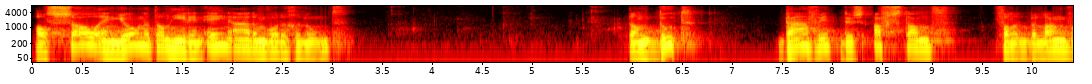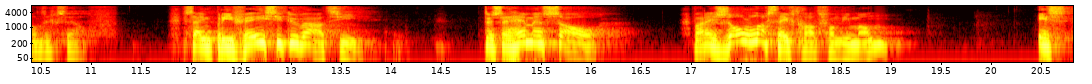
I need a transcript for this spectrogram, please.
Als Saul en Jonathan hier in één adem worden genoemd, dan doet David dus afstand van het belang van zichzelf. Zijn privésituatie tussen hem en Saul, waar hij zo last heeft gehad van die man, is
